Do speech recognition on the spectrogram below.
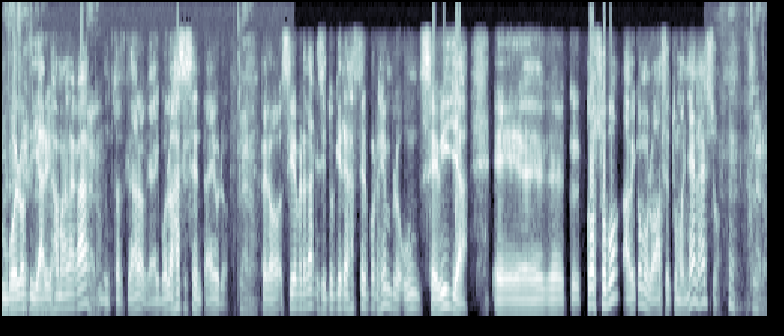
vuelos diarios a Málaga. Entonces, claro, que hay vuelos a 60 euros. Pero sí es verdad que si tú quieres hacer, por ejemplo, un Sevilla-Kosovo, eh, a ver cómo lo haces tú mañana eso. claro.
